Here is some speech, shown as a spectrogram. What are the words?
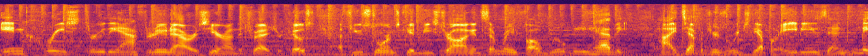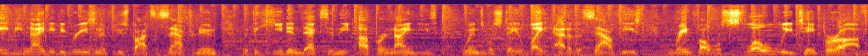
increase through the afternoon hours here on the Treasure Coast. A few storms could be strong and some rainfall will be heavy. High temperatures will reach the upper 80s and maybe 90 degrees in a few spots this afternoon with the heat index in the upper 90s. Winds will stay light out of the southeast and rainfall will slowly taper off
